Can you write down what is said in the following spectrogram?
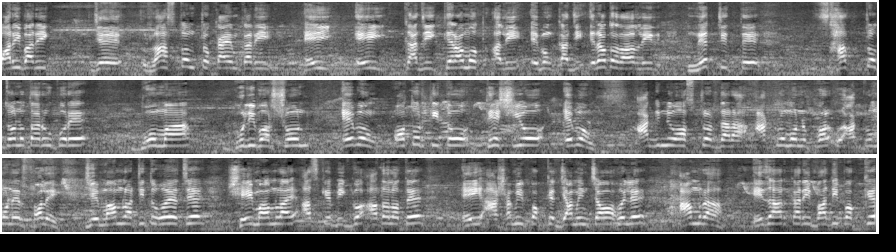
পারিবারিক যে রাজতন্ত্র কায়েমকারী, এই এই কাজী কেরামত আলী এবং কাজী এরাতত আলীর নেতৃত্বে ছাত্র জনতার উপরে বোমা, গুলিবর্ষণ এবং অতর্কিত দেশীয় এবং আগ্নেয় অস্ত্রর দ্বারা আক্রমণ আক্রমণের ফলে যে মামলাটিতে হয়েছে, সেই মামলায় আজকে বিজ্ঞ আদালতে এই আসামির পক্ষে জামিন চাওয়া হলে আমরা এজাহারকারী বাদী পক্ষে,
